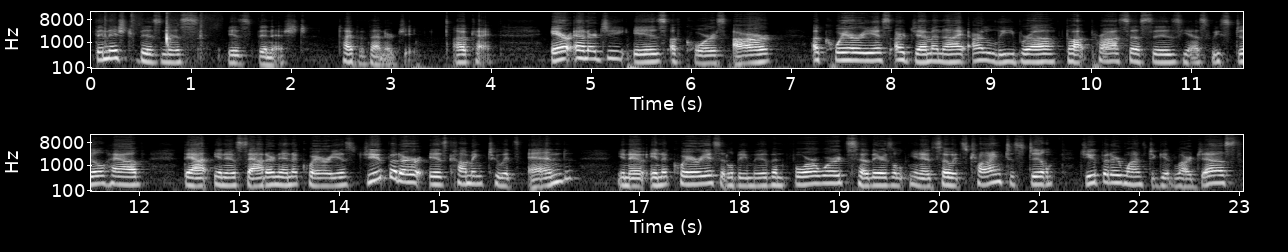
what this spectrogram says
finished business is finished type of energy. Okay. Air energy is, of course, our Aquarius, our Gemini, our Libra thought processes. Yes, we still have that, you know, Saturn in Aquarius. Jupiter is coming to its end you know, in Aquarius, it'll be moving forward. So there's a, you know, so it's trying to still, Jupiter wants to give largesse.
